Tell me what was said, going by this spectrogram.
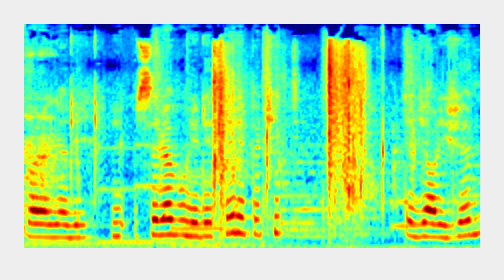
Voilà, regardez. Celles-là, vous les laissez, les petites? C'est-à-dire les jeunes?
